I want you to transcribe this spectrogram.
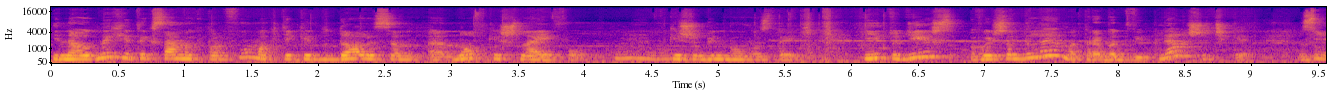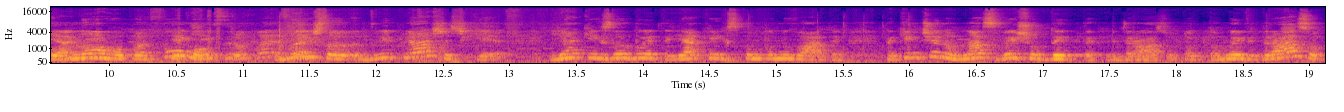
І на одних і тих самих парфумах тільки додалися е, нотки шлейфу, такі, щоб він був густий. І тоді ж вийшла дилема, треба дві пляшечки. З одного парфуму вийшло дві пляшечки. Як їх зробити, як їх скомпонувати? Таким чином, в нас вийшов диптих відразу. Тобто, ми відразу,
